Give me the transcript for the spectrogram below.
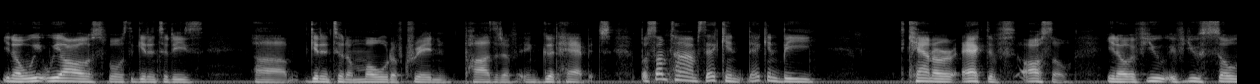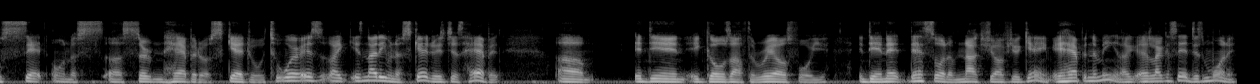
you know we we all are supposed to get into these uh, get into the mode of creating positive and good habits, but sometimes that can that can be counteractive also. You know if you if you so set on a, a, certain habit or schedule to where it's like it's not even a schedule it's just habit um, and then it goes off the rails for you and then that that sort of knocks you off your game. It happened to me like like i said this morning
